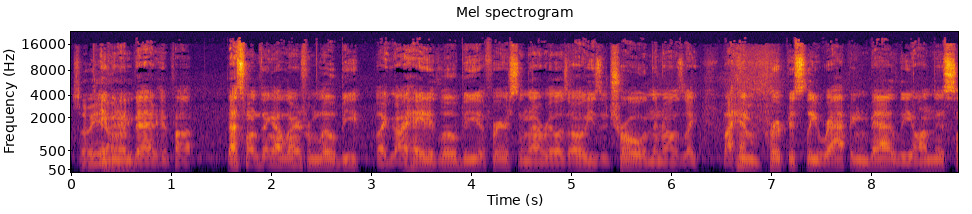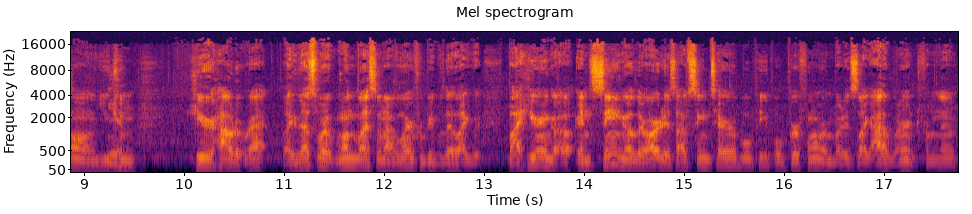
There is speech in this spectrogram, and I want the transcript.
So yeah, Even in bad hip hop. That's one thing I learned from Lil B. Like I hated Lil B at first, and then I realized, oh, he's a troll. And then I was like, by him purposely rapping badly on this song, you Yeah. can hear how to rap. Like that's what one lesson I've learned from people. They're like, by hearing uh, and seeing other artists, I've seen terrible people perform, but it's like I learned from them.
